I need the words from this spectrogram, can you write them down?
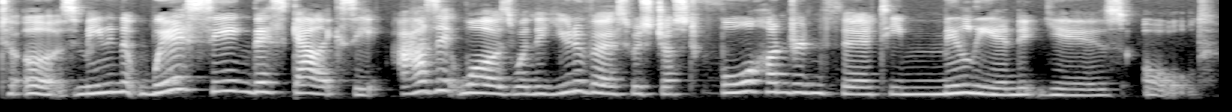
to us, meaning that we're seeing this galaxy as it was when the universe was just 430 million years old.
